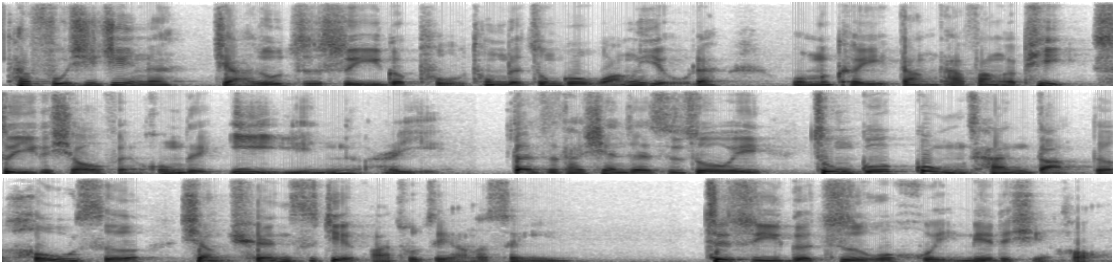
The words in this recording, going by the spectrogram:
他胡锡进呢？假如只是一个普通的中国网友呢，我们可以当他放个屁，是一个小粉红的意淫而已。但是他现在是作为中国共产党的喉舌，向全世界发出这样的声音，这是一个自我毁灭的信号，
